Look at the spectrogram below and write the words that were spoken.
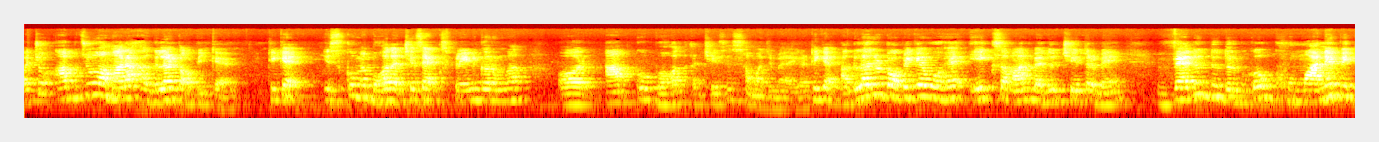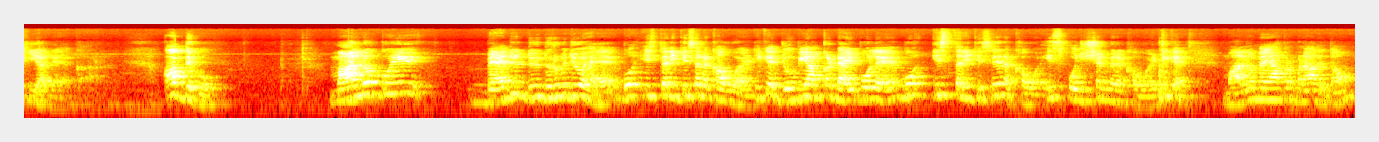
बच्चों, अब जो हमारा अगला टॉपिक है, ठीक है, इसको मैं बहुत अच्छे से एक्सप्लेन करूँगा और आपको बहुत अच्छे से समझ में आएगा, ठीक है। अगला जो टॉपिक है वो है एक समान वैद्युत क्षेत्र में वैद्युत द्विध्रुव को घुमाने पे किया गया कार्य। अब देखो, मान लो कोई वैद्युत द्विध्रुव जो है, वो इस तरीके से रखा हुआ है, ठीक है, जो भी आपका डाइपोल है, वो इस तरीके से रखा हुआ है, इस पोजीशन में रखा हुआ है, ठीक है। मान लो मैं यहाँ पर बना देता हूँ,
